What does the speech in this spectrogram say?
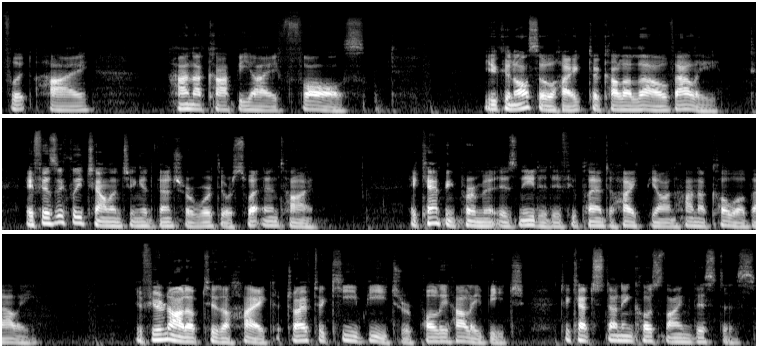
foot high Hanakapiai Falls. You can also hike to Kalalau Valley, a physically challenging adventure worth your sweat and time. A camping permit is needed if you plan to hike beyond Hanakoa Valley. If you're not up to the hike, drive to Ke'e Beach or Polihale Beach to catch stunning coastline vistas.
